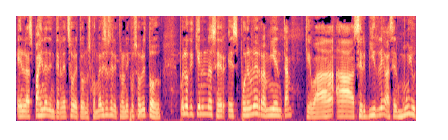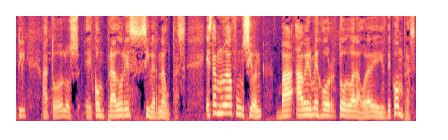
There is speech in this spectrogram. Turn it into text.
en las páginas de internet sobre todo, en los comercios electrónicos sobre todo, pues lo que quieren hacer es poner una herramienta que va a servirle, va a ser muy útil a todos los eh, compradores cibernautas. Esta nueva función va a ver mejor todo a la hora de ir de compras.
